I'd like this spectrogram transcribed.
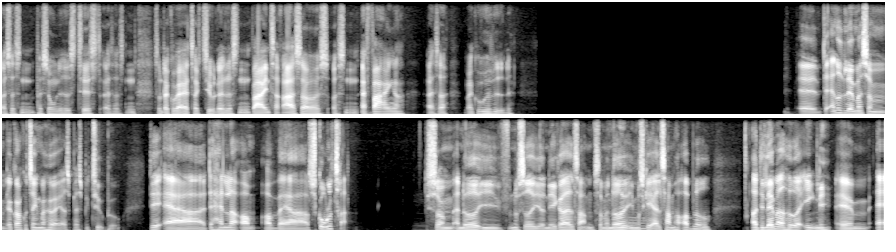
altså sådan personlighedstest, altså sådan, som der kunne være attraktivt, eller sådan bare interesser også, og sådan erfaringer, Altså, man kunne udvide det. Øh, det andet dilemma, som jeg godt kunne tænke mig at høre jeres perspektiv på, det er, det handler om at være skoletræt. Som er noget, I, nu sidder I og nikker alle sammen, som er noget, I mm. måske alle sammen har oplevet. Og dilemmaet hedder egentlig, øh, at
